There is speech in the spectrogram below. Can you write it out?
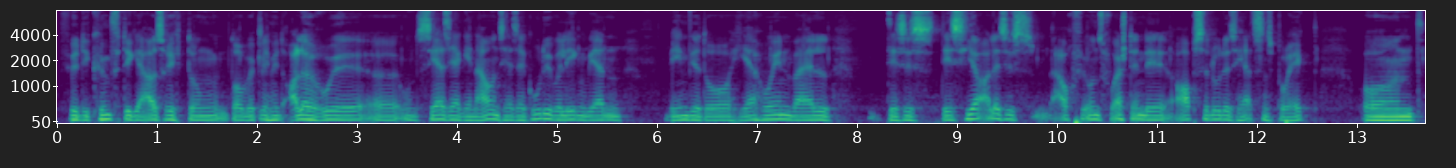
für die künftige Ausrichtung da wirklich mit aller Ruhe äh, uns sehr, sehr genau und sehr, sehr gut überlegen werden, wen wir da herholen, weil das ist, das hier alles ist auch für uns Vorstände absolutes Herzensprojekt. Und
